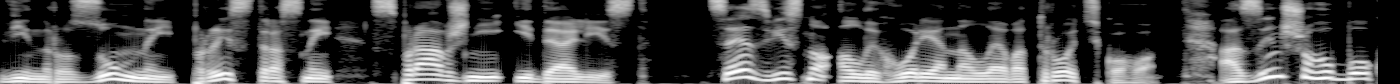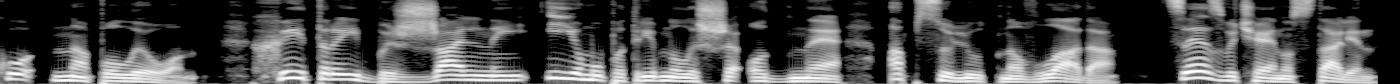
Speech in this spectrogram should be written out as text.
Він розумний, пристрасний, справжній ідеаліст. Це, звісно, алегорія на Лева Троцького. А з іншого боку, Наполеон хитрий, безжальний, і йому потрібно лише одне абсолютна влада. Це, звичайно, Сталін.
